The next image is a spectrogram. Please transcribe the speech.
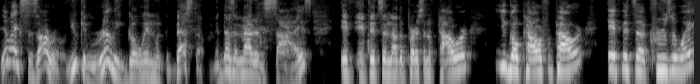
you're like Cesaro. You can really go in with the best of them. It doesn't matter the size. If if it's another person of power, you go power for power. If it's a cruiserweight,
